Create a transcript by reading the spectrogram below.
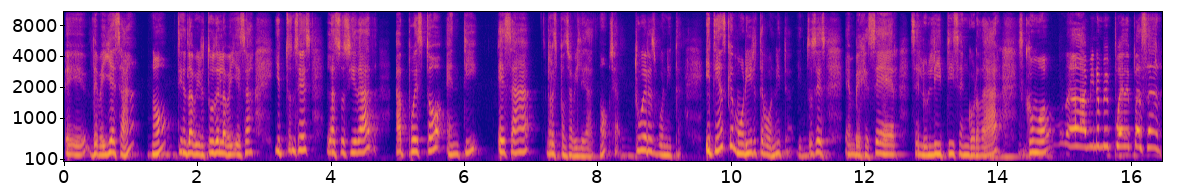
eh, de belleza, ¿no? Tienes la virtud de la belleza y entonces la sociedad ha puesto en ti esa responsabilidad, ¿no? O sea, tú eres bonita y tienes que morirte bonita. Y entonces envejecer, celulitis, engordar, es como, a mí no me puede pasar.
